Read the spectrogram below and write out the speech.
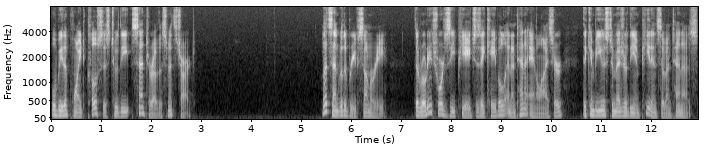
will be the point closest to the center of the Smith chart. Let's end with a brief summary. The Rohde & Schwarz ZPH is a cable and antenna analyzer that can be used to measure the impedance of antennas.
